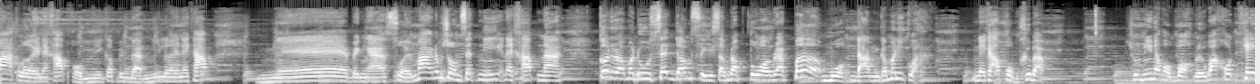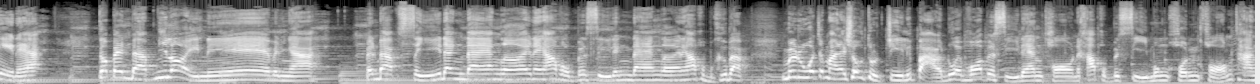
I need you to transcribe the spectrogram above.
มากๆเลยนะครับผมนี่ก็เป็นแบบนี้เลยนะครับเน่เป็นไงสวยมากท่านผู้ชมเซตนี้นะครับนะก็เรามาดูเซตย้อมสีสำหรับตัวแรปเปอร์หมวกดำกันมาดีกว่านะครับผมคือแบบชุดนี้นะผมบอกเลยว่าโคตรเท่นะฮะก็เป็นแบบนี้เลยนี่เป็นไง เป็นแบบสีแดงๆเลยนะครับผมเป็นสีแดงๆเลยนะครับผมคือแบบไม่รู้ว่าจะมาในช่วงตรุษจีนหรือเปล่าด้วยเพราะว่าเป็นสีแดงทองนะครับผมเป็นสีมงคลของทาง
